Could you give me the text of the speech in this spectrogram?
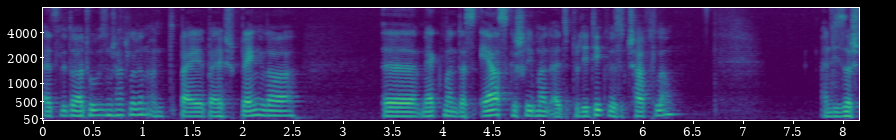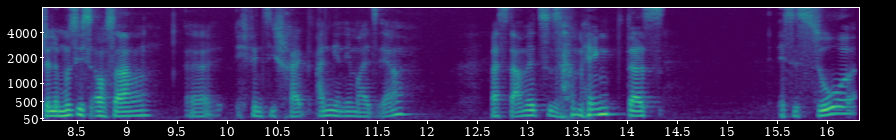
als Literaturwissenschaftlerin und bei, bei Spengler äh, merkt man, dass er es geschrieben hat als Politikwissenschaftler. An dieser Stelle muss ich es auch sagen, äh, ich finde, sie schreibt angenehmer als er, was damit zusammenhängt, dass es ist so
